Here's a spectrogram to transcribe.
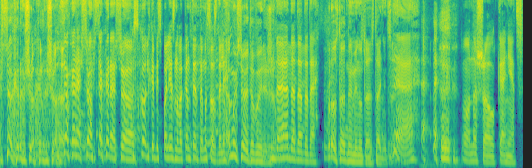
Все хорошо, хорошо. Все хорошо, все хорошо. Сколько бесполезного контента мы создали. А мы все это вырежем. Да, да, да, да, да. Просто одна минута останется. Да. Он ушел, конец.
